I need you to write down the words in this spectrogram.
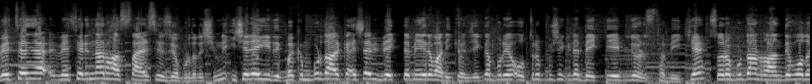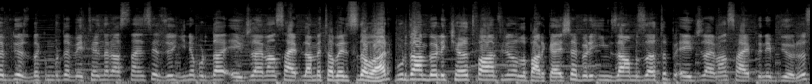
Veteriner veteriner hastanesi yazıyor burada da şimdi. İçeriye girdik. Bakın burada arkadaşlar bir bekleme yeri var ilk öncelikle. Buraya oturup bu şekilde bekleyebiliyoruz tabii tabii ki. Sonra buradan randevu alabiliyoruz. Bakın burada veteriner hastanesi yazıyor. Yine burada evcil hayvan sahiplenme tabelası da var. Buradan böyle kağıt falan filan alıp arkadaşlar böyle imzamızı atıp evcil hayvan sahiplenebiliyoruz.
